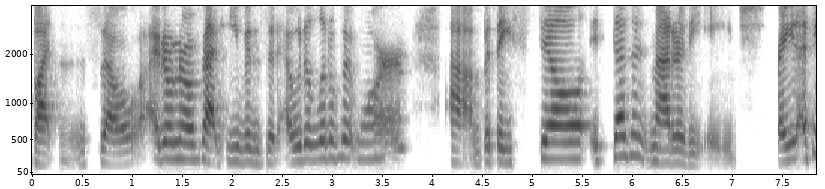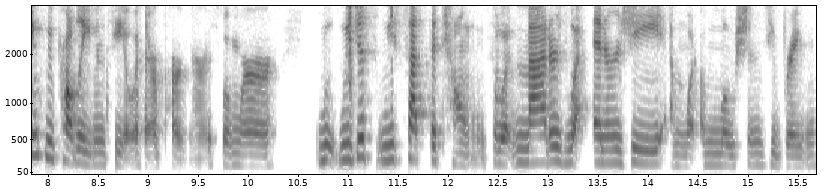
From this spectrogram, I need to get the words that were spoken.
buttons. So I don't know if that evens it out a little bit more. Um, but they still, it doesn't matter the age, right? I think we probably even see it with our partners when we're, we, we just, we set the tone. So it matters what energy and what emotions you bring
